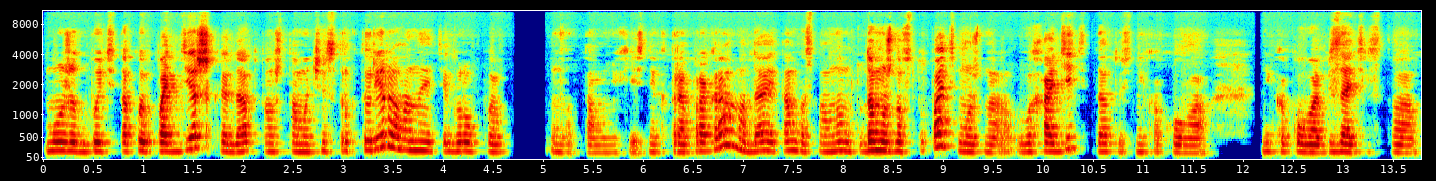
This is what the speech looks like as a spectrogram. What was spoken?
может быть такой поддержкой, да, потому что там очень структурированы эти группы. Вот, там у них есть некоторая программа, да, и там в основном туда можно вступать, можно выходить, да, то есть никакого, никакого обязательства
